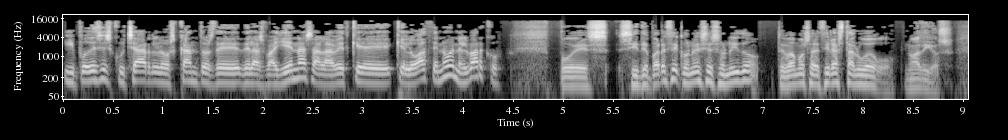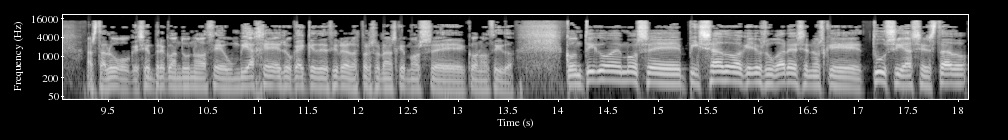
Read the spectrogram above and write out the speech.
y puedes escuchar los cantos de, de las ballenas a la vez que, que lo hace ¿no? en el barco. Pues si te parece con ese sonido, te vamos a decir hasta luego, no adiós. Hasta luego, que siempre cuando uno hace un viaje es lo que hay que decir a las personas que hemos eh, conocido. Contigo hemos eh, pisado aquellos lugares en los que tú sí has estado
